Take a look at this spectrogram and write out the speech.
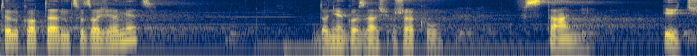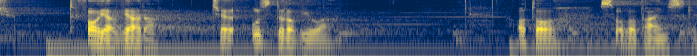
tylko ten cudzoziemiec? Do niego zaś rzekł: Wstań, idź, Twoja wiara Cię uzdrowiła. Oto słowo Pańskie.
